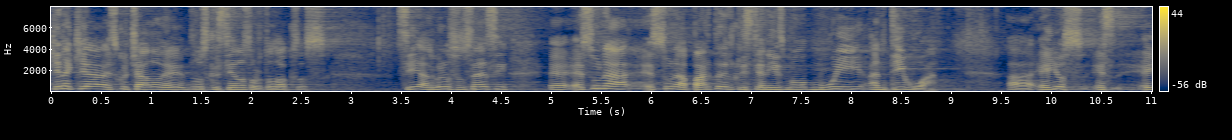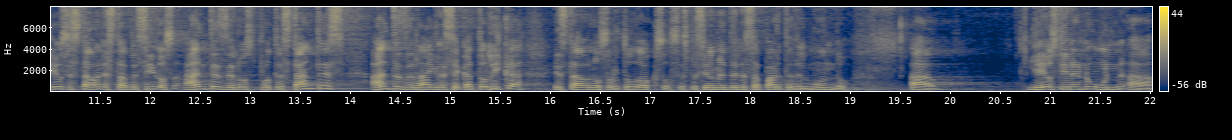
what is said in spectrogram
¿quién aquí ha escuchado de los cristianos ortodoxos? Sí, algunos de ustedes sí. Eh, es, una, es una parte del cristianismo muy antigua. Ah, ellos, ellos estaban establecidos antes de los protestantes, antes de la iglesia católica, estaban los ortodoxos, especialmente en esa parte del mundo. Ah, y ellos tienen ah,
